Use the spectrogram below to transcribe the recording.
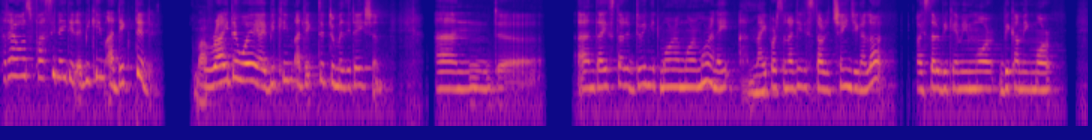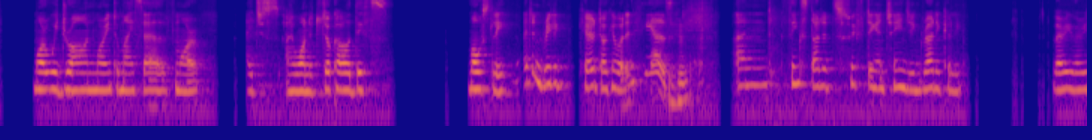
that i was fascinated. I became addicted. Wow. right away i became addicted to meditation. And uh, and i started doing it more and more and more and, I, and my personality started changing a lot. I started becoming more becoming more more withdrawn more into myself more i just i wanted to talk about this mostly. I didn't really care talking about anything else. Mhm. and things started swifting and changing radically. Very very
